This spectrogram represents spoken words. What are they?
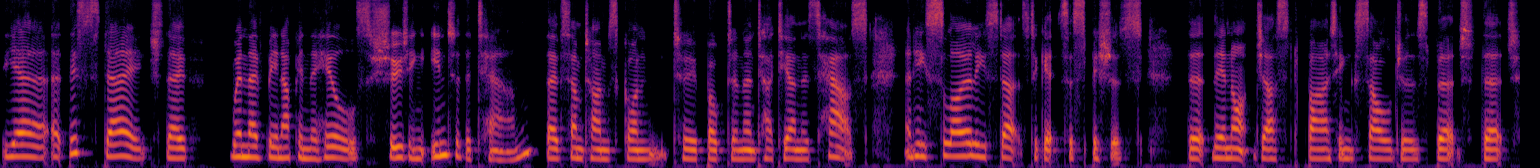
yeah, at this stage, they've when they've been up in the hills shooting into the town, they've sometimes gone to Bogdan and Tatiana's house, and he slowly starts to get suspicious that they're not just fighting soldiers, but that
